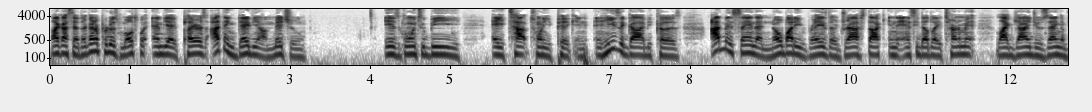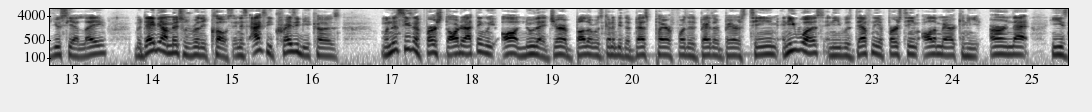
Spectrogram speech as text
like I said, they're going to produce multiple NBA players. I think Davion Mitchell – is going to be a top 20 pick. And, and he's a guy because I've been saying that nobody raised their draft stock in the NCAA tournament like Johnny Juzang of UCLA. But Davion Mitchell's really close. And it's actually crazy because when this season first started, I think we all knew that Jared Butler was going to be the best player for this Baylor Bears team. And he was. And he was definitely a first team All American. He earned that. He's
